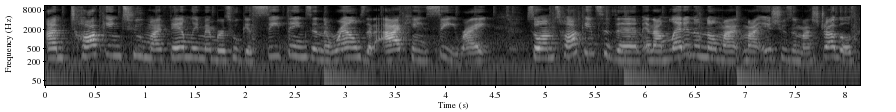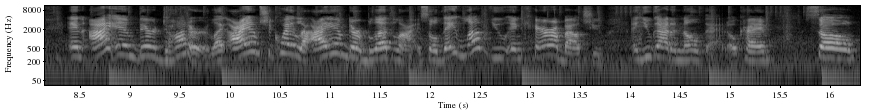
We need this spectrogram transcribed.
I'm talking to my family members who can see things in the realms that I can't see, right? So I'm talking to them and I'm letting them know my, my issues and my struggles. And I am their daughter. Like I am Shaquela. I am their bloodline. So they love you and care about you. And you got to know that, okay? So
